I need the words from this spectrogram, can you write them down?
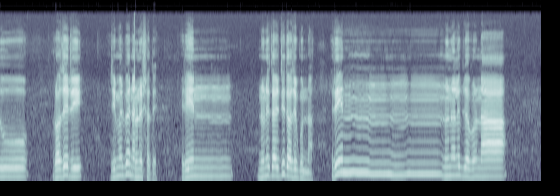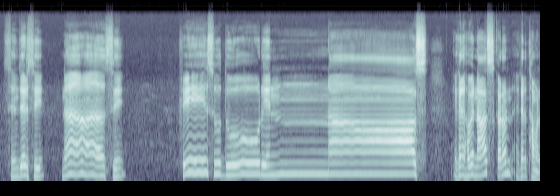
দু, রজের রি রি মিলবে নুনের সাথে। রিন, নুনে তাজদিদ অজীব গুন্না রিন, নুন আলিফ যাব না। সিনজের সি, না সি। ফি সুদুরিন নাস। এখানে হবে নাস, কারণ এখানে থামার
